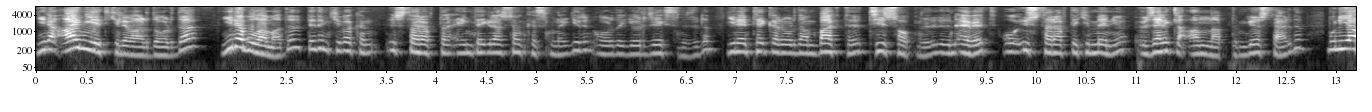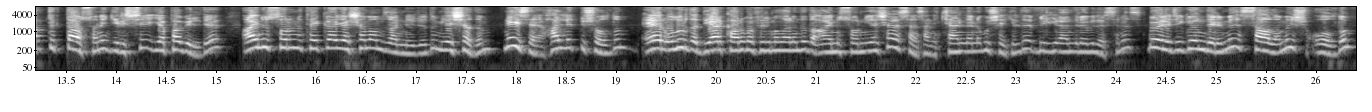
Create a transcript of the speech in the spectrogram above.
Yine aynı yetkili vardı orada. Yine bulamadı. Dedim ki bakın üst tarafta entegrasyon kısmına girin. Orada göreceksiniz dedim. Yine tekrar oradan baktı. T-Soft mu dedi. Dedim evet. O üst taraftaki menü. Özellikle anlattım, gösterdim. Bunu yaptıktan sonra girişi yapabildi. Aynı sorunu tekrar yaşamam zannediyordum. Yaşadım. Neyse halletmiş oldum. Eğer olur da diğer kargo firmalarında da aynı sorunu yaşarsanız hani kendilerini bu şekilde bilgilendirebilirsiniz. Böylece gönderimi sağlamış oldum.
